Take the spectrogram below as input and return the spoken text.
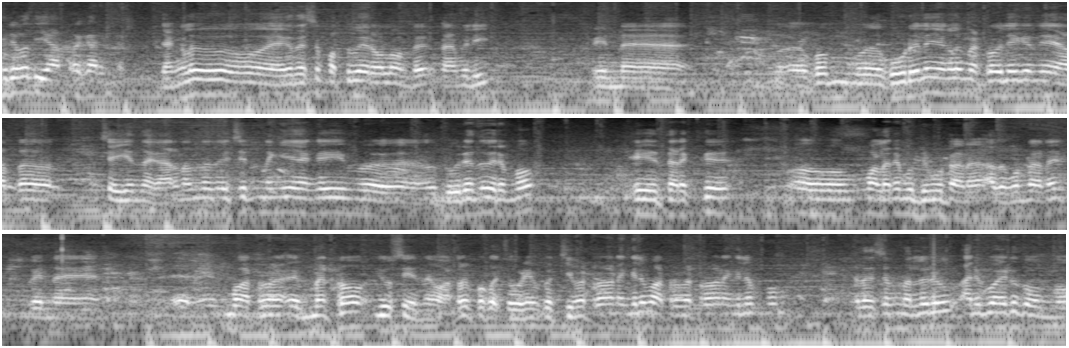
നിരവധി യാത്രക്കാരുണ്ട്. ഞങ്ങൾ ഏകദേശം പത്ത് പേരോളം ഉണ്ട് ഫാമിലി പിന്നെ ഇപ്പം കൂടുതലും ഞങ്ങൾ മെട്രോയിലേക്ക് തന്നെ യാത്ര ചെയ്യുന്നത്. കാരണം എന്താണെന്ന് വെച്ചിട്ടുണ്ടെങ്കിൽ ഞങ്ങൾ ഈ ദൂരത്ത് വരുമ്പോൾ ഈ തിരക്ക് വളരെ ബുദ്ധിമുട്ടാണ്. അതുകൊണ്ടാണ് പിന്നെ വാട്ടർ മെട്രോ യൂസ് ചെയ്യുന്നത്. വാട്ടർ ഇപ്പോൾ കൊച്ചുകൂടി കൊച്ചി മെട്രോ ആണെങ്കിലും വാട്ടർ മെട്രോ ആണെങ്കിലും ഇപ്പം ഏകദേശം നല്ലൊരു അനുഭവമായിട്ട് തോന്നുന്നു.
